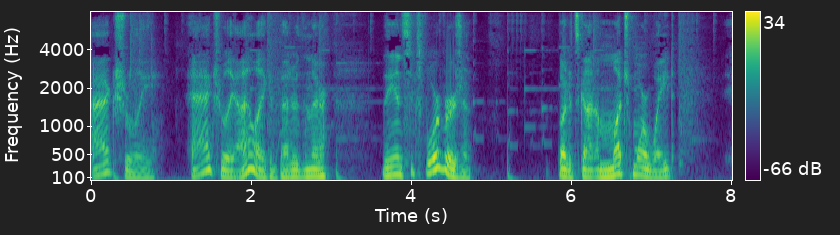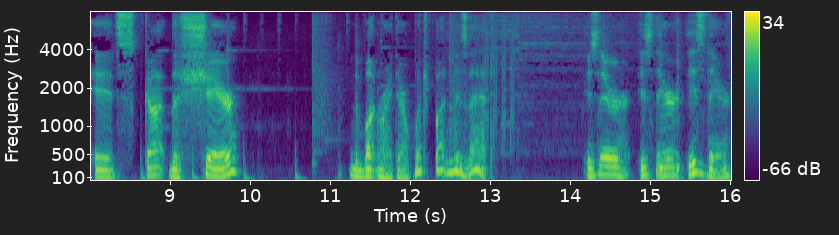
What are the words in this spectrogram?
Actually, actually, I like it better than their the N64 version. But it's got a much more weight. It's got the share, the button right there. Which button is that? Is there, is there, is there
